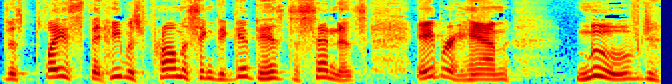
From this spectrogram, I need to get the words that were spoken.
this place that he was promising to give to his descendants. Abraham moved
